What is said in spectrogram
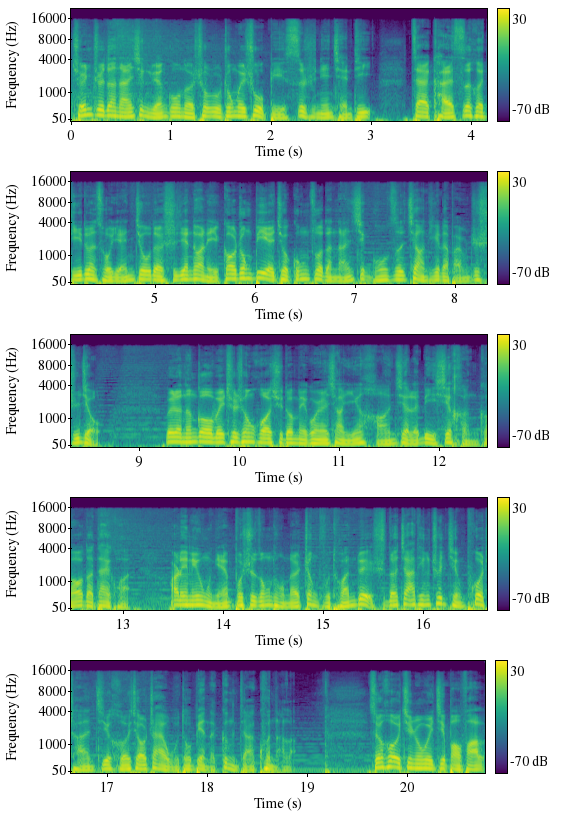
全职的男性员工的收入中位数比四十年前低。在凯斯和迪顿所研究的时间段里，高中毕业就工作的男性工资降低了百分之十九。为了能够维持生活，许多美国人向银行借了利息很高的贷款。二零零五年，布什总统的政府团队使得家庭申请破产及核销债务都变得更加困难了。随后，金融危机爆发了，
